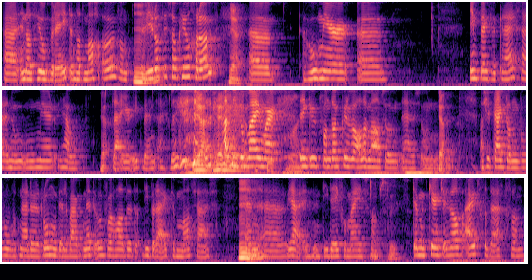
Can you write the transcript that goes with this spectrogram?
en dat is heel breed en dat mag ook, want de Mhm. wereld is ook heel groot. ja, hoe meer eh, impact we krijgen en hoe, hoe meer ja, hoe Ja. blijer ik ben eigenlijk. ja, het gaat niet om mij, maar. Mooi. denk ik van dan kunnen we allemaal zo'n... eh, zo'n. Als je kijkt dan bijvoorbeeld naar de rolmodellen waar we het net over hadden, die bereikten massa's. Hmm. En eh, ja, het idee voor mij is van... Absoluut. Ik heb een keertje zelf uitgedaagd van...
